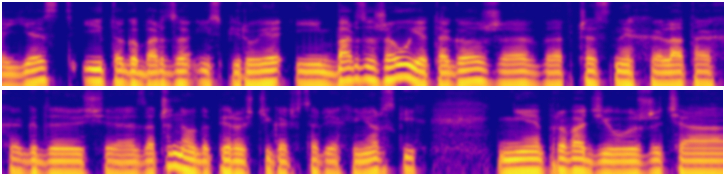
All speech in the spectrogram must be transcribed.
jest i to go bardzo inspiruje i bardzo żałuje tego, że we wczesnych latach, gdy się zaczynał dopiero ścigać w seriach juniorskich, nie prowadził życia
